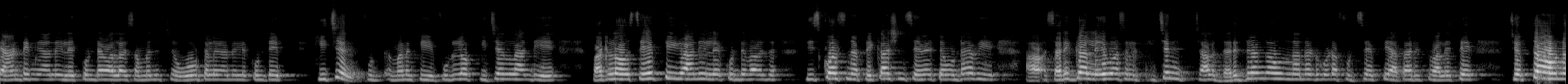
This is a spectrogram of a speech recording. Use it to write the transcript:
క్యాంటీన్ కానీ లేకుంటే వాళ్ళకి సంబంధించిన హోటల్ కానీ లేకుంటే కిచెన్ ఫుడ్ మనకి ఫుడ్లో కిచెన్ లాంటి వాటిలో సేఫ్టీ కానీ లేకుంటే వాళ్ళు తీసుకోవాల్సిన ప్రికాషన్స్ ఏవైతే ఉంటాయో అవి సరిగ్గా లేవు. అసలు కిచెన్ చాలా దరిద్రంగా ఉందన్నట్టు కూడా ఫుడ్ సేఫ్టీ అథారిటీ వాళ్ళైతే చెప్తా ఉన్న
